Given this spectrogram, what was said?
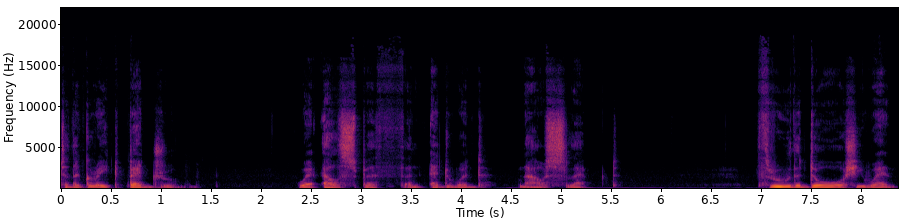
to the great bedroom where Elspeth and Edward now slept. Through the door she went,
